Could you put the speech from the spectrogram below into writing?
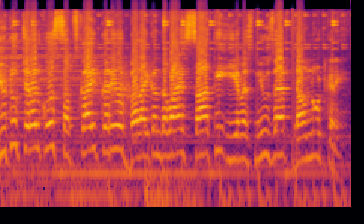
यूट्यूब चैनल को सब्सक्राइब करें और बेल आइकन दबाएँ। साथ ही ईएमएस न्यूज़ ऐप डाउनलोड करें।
